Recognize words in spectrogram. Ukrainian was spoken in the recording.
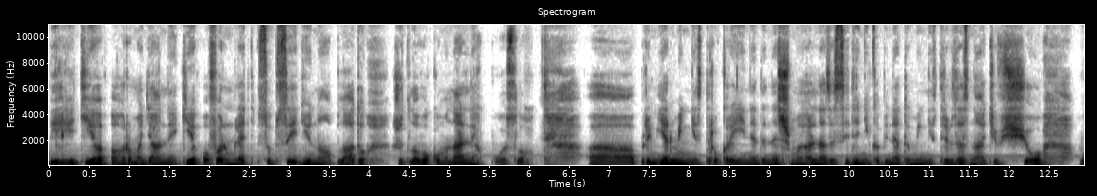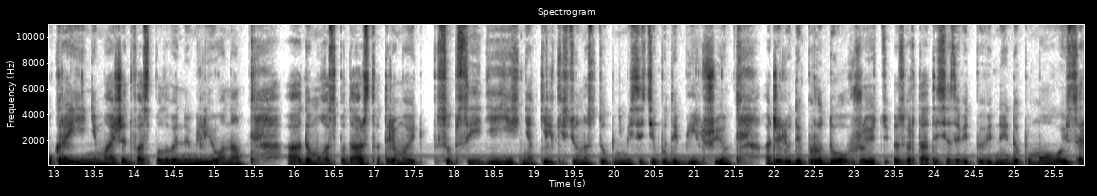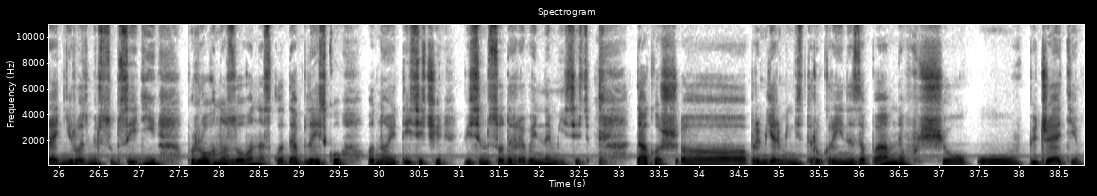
пільги ті громадяни, які оформлять субсидію на оплату житлово-комунальних послуг. Прем'єр-міністр України Денис Шмигаль на засіданні Кабінету міністрів зазначив, що в Україні майже 2,5 мільйона домогосподарств отримують субсидії. Їхня кількість у наступні місяці буде більшою, адже люди продовжують звертатися за відповідною допомогою. Середній розмір субсидії прогнозовано складе близько 1800 гривень на місяць. Також е, прем'єр-міністр України запевнив, що у бюджеті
